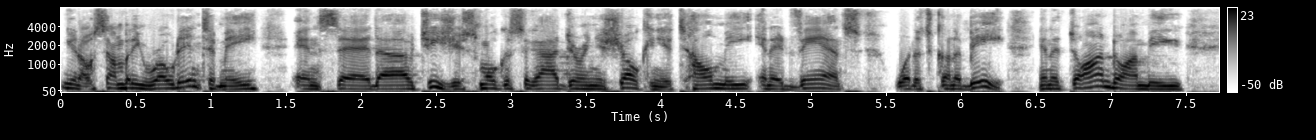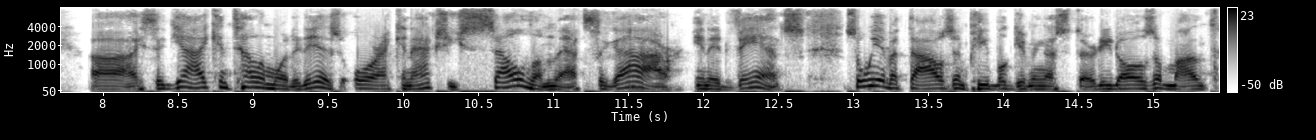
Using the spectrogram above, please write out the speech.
you know, somebody wrote into me and said, uh, geez, you smoke a cigar during your show. Can you tell me in advance what it's going to be? And it dawned on me. Uh, I said, yeah, I can tell them what it is, or I can actually sell them that cigar in advance. So we have a thousand people giving us $30 a month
